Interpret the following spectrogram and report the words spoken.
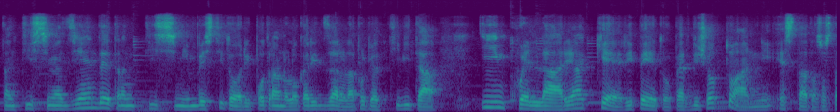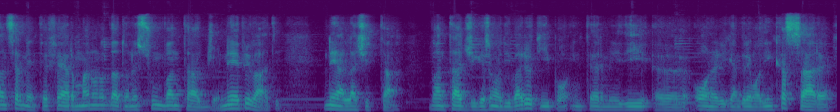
tantissime aziende, tantissimi investitori potranno localizzare la propria attività in quell'area che, ripeto, per 18 anni è stata sostanzialmente ferma, non ha dato nessun vantaggio né ai privati né alla città. Vantaggi che sono di vario tipo in termini di eh, oneri che andremo ad incassare,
